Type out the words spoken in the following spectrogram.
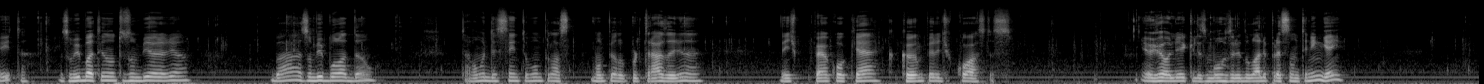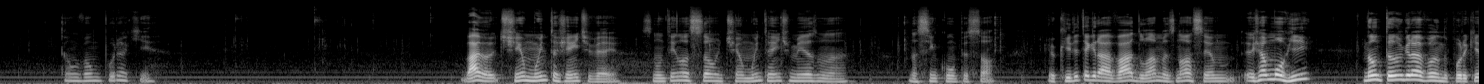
Eita, zumbi batendo outro zumbi ali, ó. Bah, zumbi boladão. Tá, vamos descer então, vamos, pelas, vamos pelo, por trás ali, né? A gente pega qualquer camper de costas. Eu já olhei aqueles morros ali do lado e parece que não tem ninguém. Então vamos por aqui. Bah, meu, tinha muita gente, velho. Você não tem noção, tinha muita gente mesmo na, na 5.1, pessoal. Eu queria ter gravado lá, mas nossa, eu, eu já morri não estando gravando, porque,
